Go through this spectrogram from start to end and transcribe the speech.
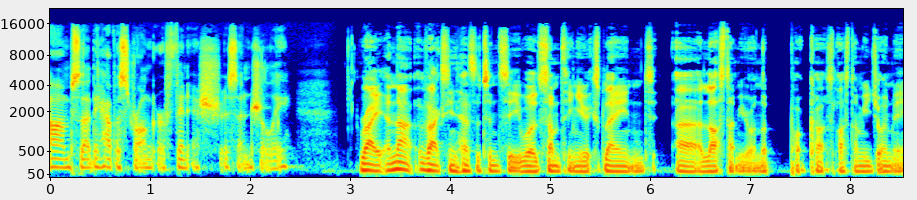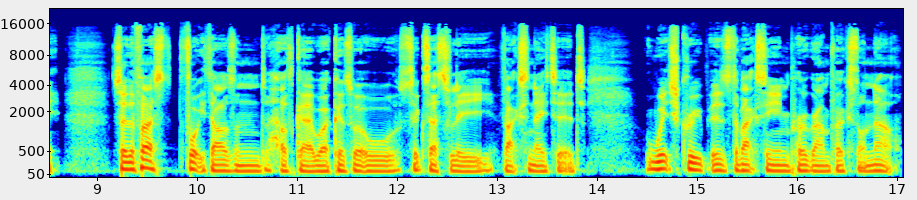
um, so that they have a stronger finish essentially. Right and that vaccine hesitancy was something you explained uh, last time you were on the podcast last time you joined me. So the first 40000 healthcare workers were all successfully vaccinated. Which group is the vaccine program focused on now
